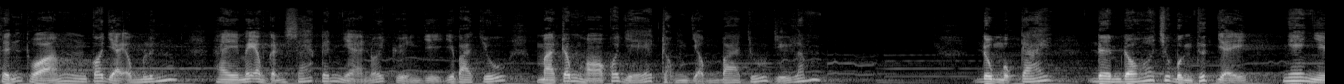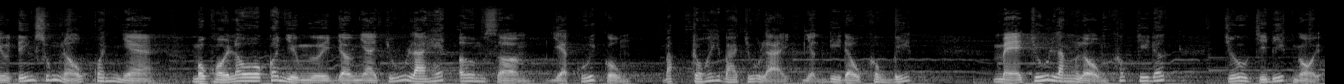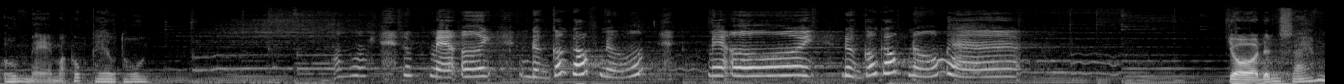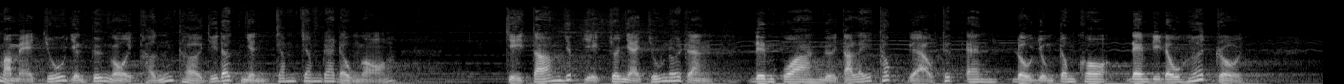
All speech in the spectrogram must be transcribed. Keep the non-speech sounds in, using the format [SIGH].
Thỉnh thoảng có vài ông lính hay mấy ông cảnh sát đến nhà nói chuyện gì với ba chú mà trong họ có vẻ trọng vọng ba chú dữ lắm. Đùng một cái, đêm đó chú bừng thức dậy, nghe nhiều tiếng súng nổ quanh nhà. Một hồi lâu có nhiều người vào nhà chú la hét ôm sòm và cuối cùng bắt trói ba chú lại dẫn đi đâu không biết. Mẹ chú lăn lộn khóc dưới đất chú chỉ biết ngồi ôm mẹ mà khóc theo thôi. Mẹ ơi đừng có khóc nữa. Mẹ ơi đừng có khóc nữa mà cho đến sáng mà mẹ chú vẫn cứ ngồi thẫn thờ dưới đất nhìn chăm chăm ra đầu ngõ. Chị tám giúp việc cho nhà chú nói rằng Đêm qua người ta lấy thóc gạo thức ăn, Đồ dùng trong kho, đem đi đâu hết rồi.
